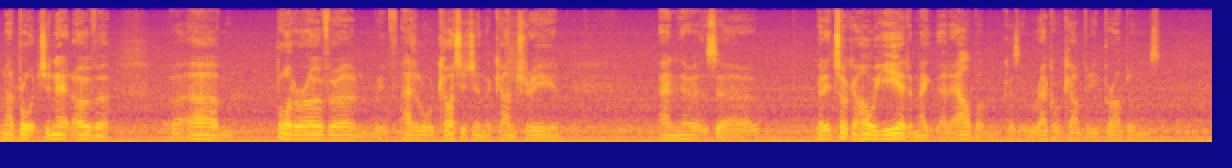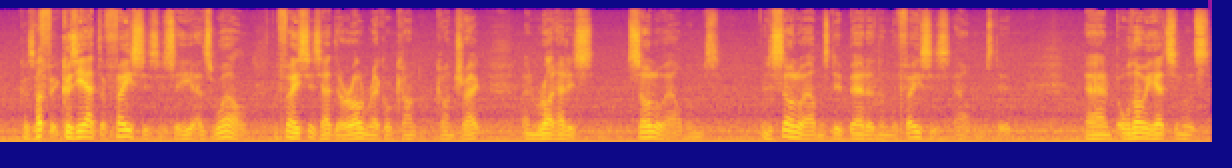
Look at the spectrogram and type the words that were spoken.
And I brought Jeanette over, um, brought her over, and we've had a little cottage in the country. And, and there was, uh, but it took a whole year to make that album because of record company problems. Because because he had the Faces, you see, as well. The Faces had their own record con- contract, and Rod had his solo albums. And his solo albums did better than the Faces albums did. And although he had some of this,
